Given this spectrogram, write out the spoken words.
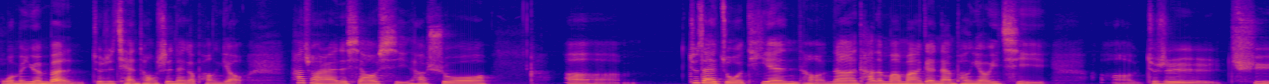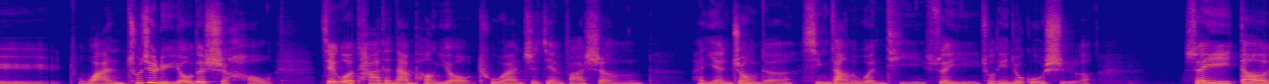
我们原本就是前同事那个朋友。他传来的消息，他说，呃，就在昨天，那他的妈妈跟男朋友一起，呃，就是去玩、出去旅游的时候，结果他的男朋友突然之间发生很严重的心脏的问题，所以昨天就过世了。所以到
